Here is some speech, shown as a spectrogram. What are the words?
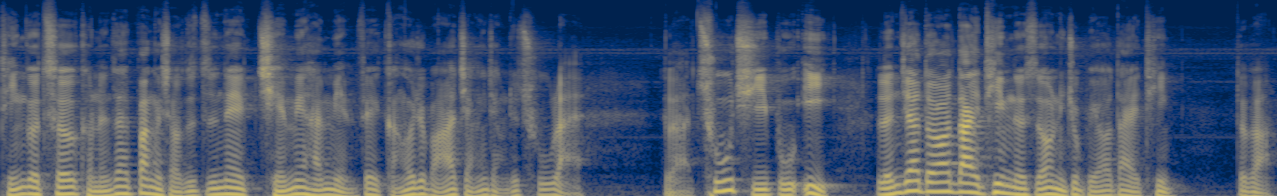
停个车，可能在半个小时之内，前面还免费，赶快就把它讲一讲就出来，对吧？出其不意，人家都要带 team 的时候，你就不要带 team，对吧？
